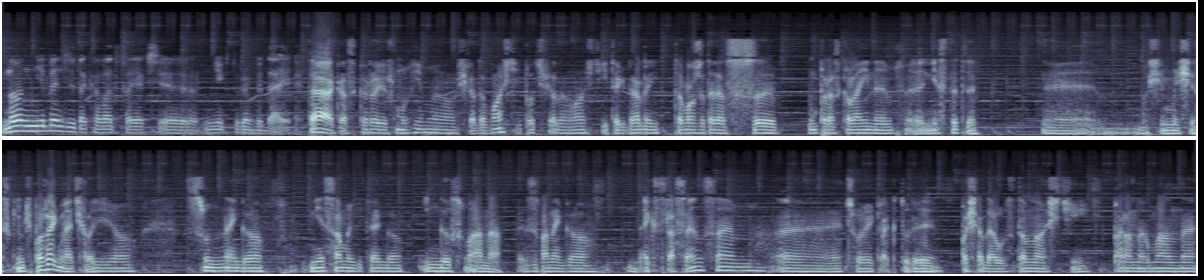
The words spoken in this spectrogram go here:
no nie będzie taka łatwa, jak się niektórym wydaje. Tak, a skoro już mówimy o świadomości, podświadomości i tak dalej, to może teraz e, po raz kolejny e, niestety e, musimy się z kimś pożegnać. Chodzi o słynnego, niesamowitego Ingosłana, zwanego ekstrasensem, e, człowieka, który posiadał zdolności paranormalne,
